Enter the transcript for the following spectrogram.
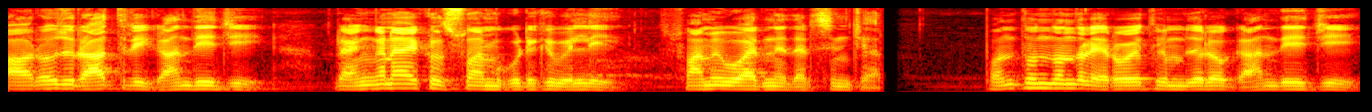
ఆ రోజు రాత్రి గాంధీజీ రంగనాయకుల స్వామి గుడికి వెళ్ళి స్వామివారిని దర్శించారు. పంతొమ్మిది వందల ఇరవై తొమ్మిదిలో గాంధీజీ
